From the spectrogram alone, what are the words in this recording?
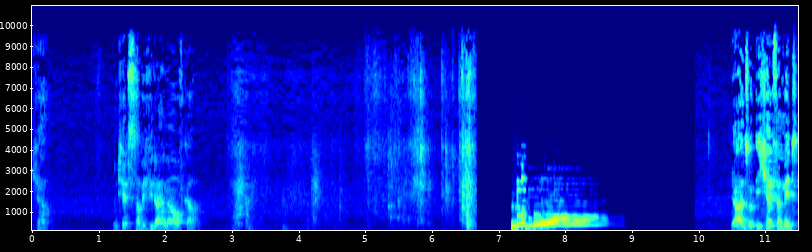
Tja, und jetzt habe ich wieder eine Aufgabe. Ja, also ich helfe mit,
